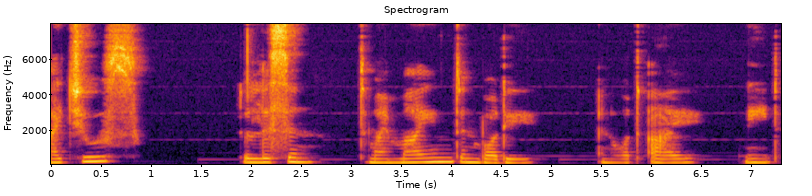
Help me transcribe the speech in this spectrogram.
I choose to listen to my mind and body and what I need.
